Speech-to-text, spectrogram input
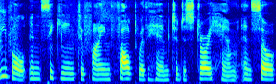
evil in seeking to find fault with him, to destroy him. And so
